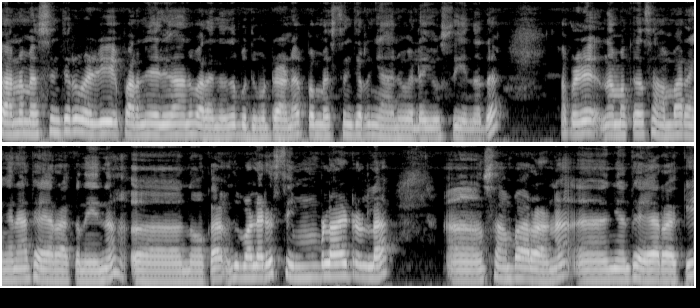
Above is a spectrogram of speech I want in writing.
കാരണം മെസ്സഞ്ചർ വഴി പറഞ്ഞു തരിക എന്ന് പറയുന്നത് ബുദ്ധിമുട്ടാണ്. ഇപ്പം മെസ്സഞ്ചർ ഞാനും അല്ല യൂസ് ചെയ്യുന്നത്. അപ്പോൾ നമുക്ക് സാമ്പാർ എങ്ങനെയാണ് തയ്യാറാക്കുന്നതെന്ന് നോക്കാം. ഇത് വളരെ സിമ്പിളായിട്ടുള്ള സാമ്പാറാണ് ഞാൻ തയ്യാറാക്കി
